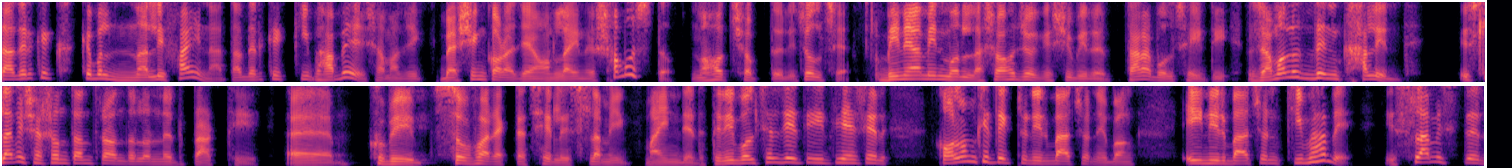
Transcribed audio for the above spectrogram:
তাদেরকে কেবল নালিফাই না, তাদেরকে কীভাবে সামাজিক ব্যাশিং করা যায় অনলাইনে সমস্ত মহোৎসব তৈরি চলছে। বিনিয়ামিন মোল্লা, সহযোগী শিবিরের, তারা বলছে এটি। জামালউদ্দিন খালিদ ইসলামী শাসনতন্ত্র আন্দোলনের প্রার্থী খুবই সোভার একটা ছেলে ইসলামিক মাইন্ডের তিনি বলছেন যে ইতিহাসের কলঙ্কিত একটু নির্বাচন এবং এই নির্বাচন কীভাবে ইসলামিস্টদের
